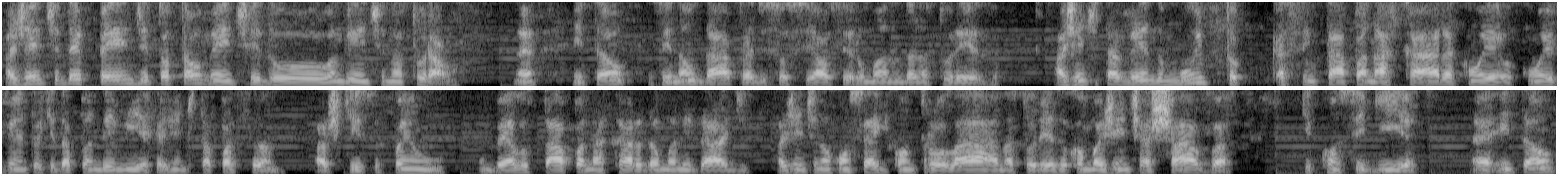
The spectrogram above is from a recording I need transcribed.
A gente depende totalmente do ambiente natural, né? Então, assim, não dá para dissociar o ser humano da natureza a gente está vendo muito assim tapa na cara com, com o evento aqui da pandemia que a gente está passando. Acho que isso foi um, um belo tapa na cara da humanidade. A gente não consegue controlar a natureza como a gente achava que conseguia. É, então,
